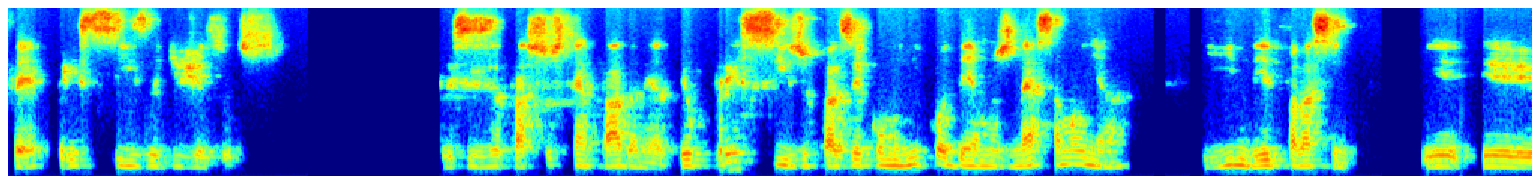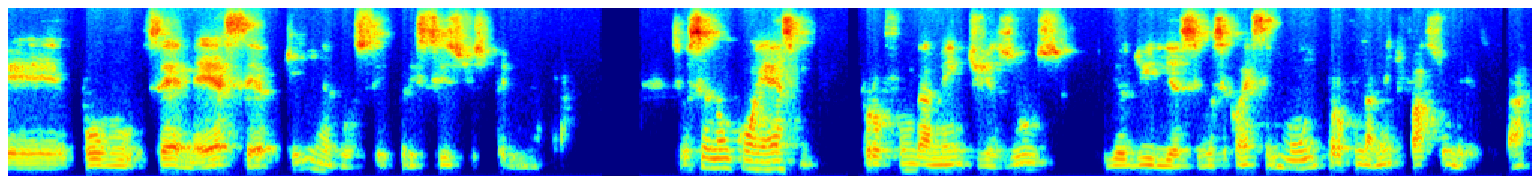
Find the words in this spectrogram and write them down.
fé, precisa de Jesus precisa estar sustentada nela. Eu preciso fazer como Nicodemos nessa manhã e ir nele e falar assim: e, e, povo, você é mestre, quem é você? Preciso te experimentar. Se você não conhece profundamente Jesus, eu diria, se você conhece muito profundamente, faça o mesmo, tá?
